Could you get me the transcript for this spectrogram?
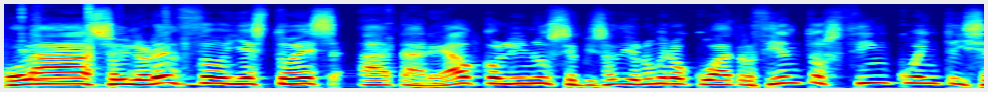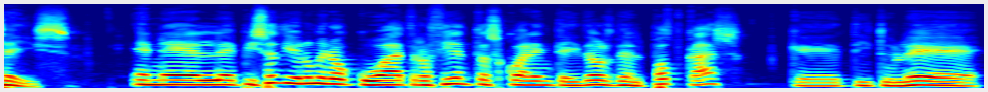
Hola, soy Lorenzo y esto es Atareado con Linux, episodio número 456. En el episodio número 442 del podcast, que titulé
